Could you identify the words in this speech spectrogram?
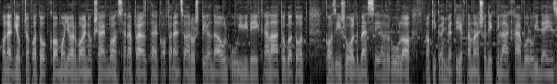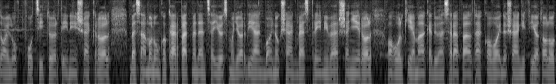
A legjobb csapatok a magyar bajnokságban szerepeltek, a Ferencváros például Újvidékre látogatott. Kazi Zsolt beszél róla, aki könyvet írt a második világháború idején zajló foci történésekről. Beszámolunk a Kárpát-medencei Összmagyar Diákbajnokság Veszprémi versenyéről, ahol kiemelkedett kiemelkedően szerepeltek a vajdasági fiatalok,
